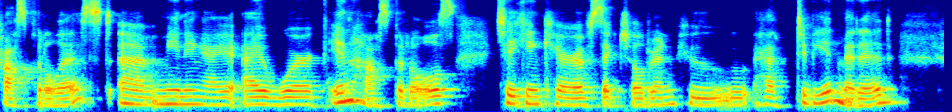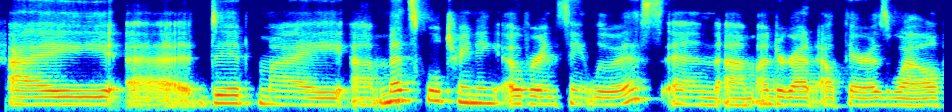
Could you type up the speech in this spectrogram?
hospitalist, um, meaning I, I, work in hospitals taking care of sick children who have to be admitted. I uh, did my uh, med school training over in St. Louis and um, undergrad out there as well.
